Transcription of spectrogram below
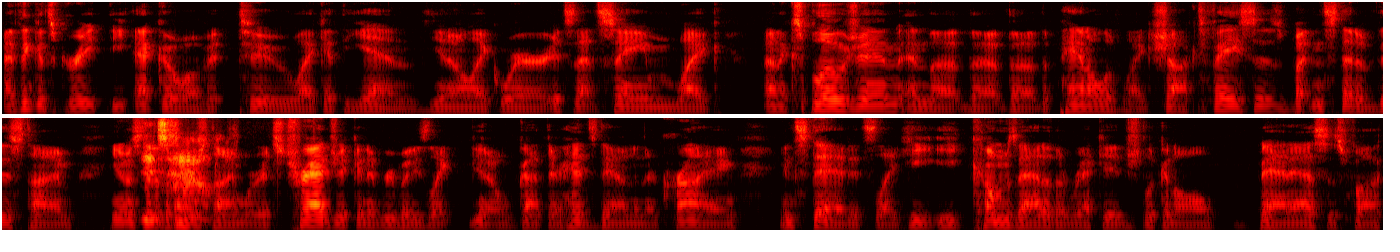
I think it's great the echo of it too, like at the end, you know, like where it's that same like an explosion and the the the, the panel of like shocked faces, but instead of this time, you know, instead It's of the first time where it's tragic and everybody's like, you know, got their heads down and they're crying, instead it's like he he comes out of the wreckage looking all badass as fuck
